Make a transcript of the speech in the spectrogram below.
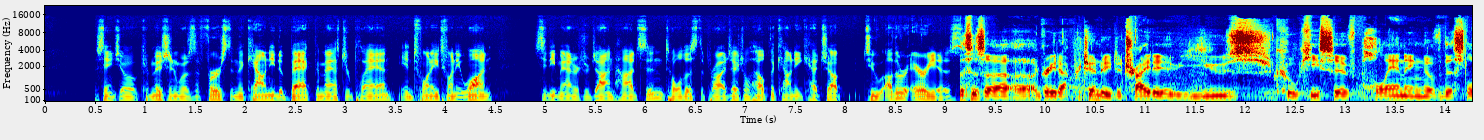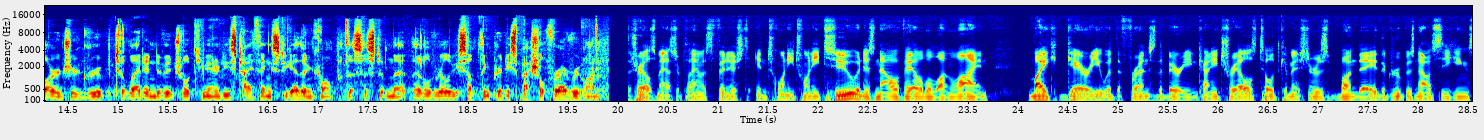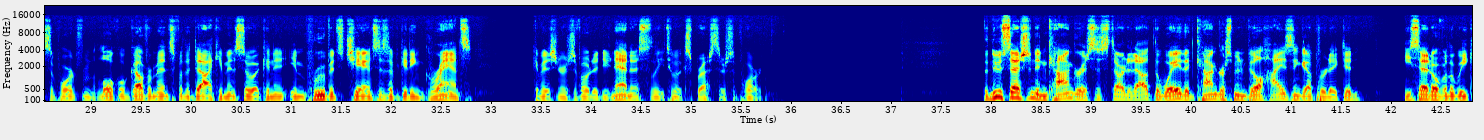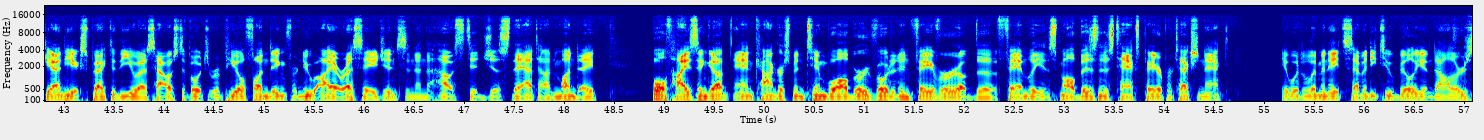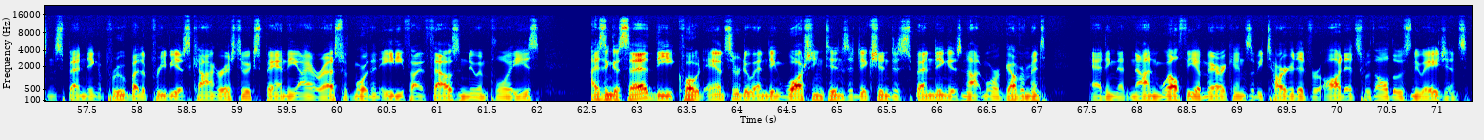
The St. Joe Commission was the first in the county to back the master plan in 2021. City Manager John Hodgson told us the project will help the county catch up to other areas. This is a, a, great opportunity to try to use cohesive planning of this larger group to let individual communities tie things together and come up with a system that, that'll really be something pretty special for everyone. The Trails Master Plan was finished in 2022 and is now available online. Mike Gary with the Friends of the Berrien County Trails told commissioners Monday the group is now seeking support from local governments for the document so it can improve its chances of getting grants. Commissioners voted unanimously to express their support. The new session in Congress has started out the way that Congressman Bill Huizenga predicted. He said over the weekend he expected the U.S. House to vote to repeal funding for new IRS agents, and then the House did just that on Monday. Both Huizenga and Congressman Tim Walberg voted in favor of the Family and Small Business Taxpayer Protection Act. It would eliminate $72 billion in spending approved by the previous Congress to expand the IRS with more than 85,000 new employees. Huizenga said the, quote, answer to ending Washington's addiction to spending is not more government, adding that non wealthy Americans will be targeted for audits with all those new agents.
